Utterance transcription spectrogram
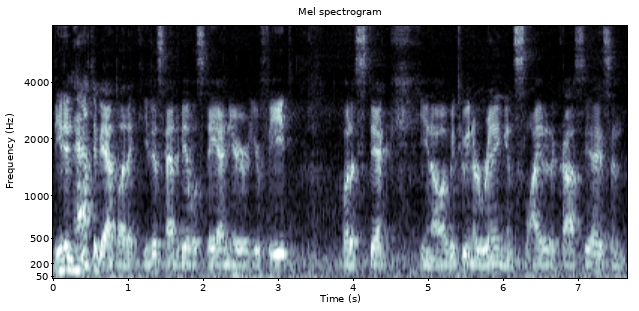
you didn't have to be athletic. You just had to be able to stay on your, your feet, put a stick, you know, between a ring and slide it across the ice. And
